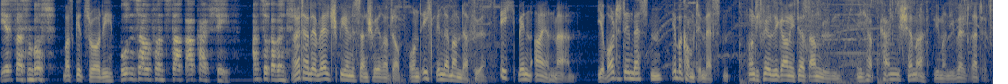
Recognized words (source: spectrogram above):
Hier ist was im Busch. Was gibt's, Roddy? Budenzauber von Stark Archive Chief. Anzug erwünscht. Retter der Welt spielen ist ein schwerer Job. Und ich bin der Mann dafür. Ich bin Iron Man. Ihr wolltet den Besten, ihr bekommt den Besten. Und ich will Sie gar nicht erst anlügen. Ich habe keinen Schimmer, wie man die Welt rettet.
